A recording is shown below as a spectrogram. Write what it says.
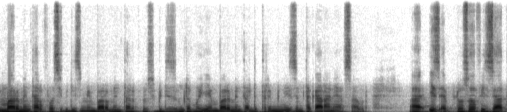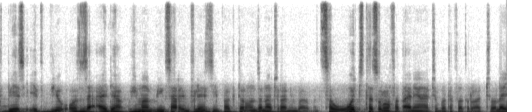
environmental possibilism። environmental possibilism ደግሞ የ environmental determinism ተቃራኒ ሀሳብ ነው። is a philosophy that base it view on the idea human beings are influencing factor on the natural environment ሰዎች ተጽዕኖ ፈጣሪ ናቸው በተፈጥሯቸው ላይ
